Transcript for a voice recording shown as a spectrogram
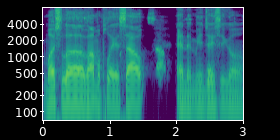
much love. I'm gonna play us out. And then me and Jacie gonna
